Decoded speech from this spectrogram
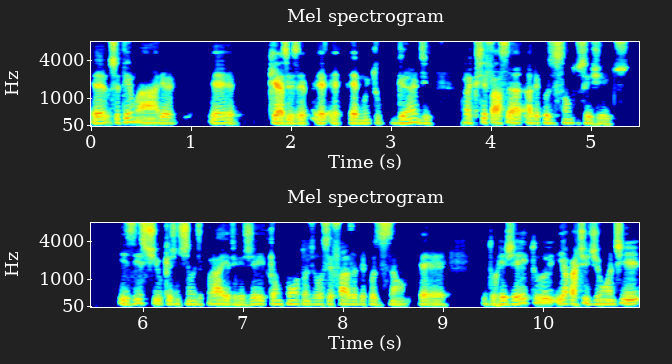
é, você tem uma área é, que às vezes é, é, é muito grande, para que se faça a deposição dos rejeitos. Existe o que a gente chama de praia de rejeito, que é um ponto onde você faz a deposição é, do rejeito e a partir de onde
